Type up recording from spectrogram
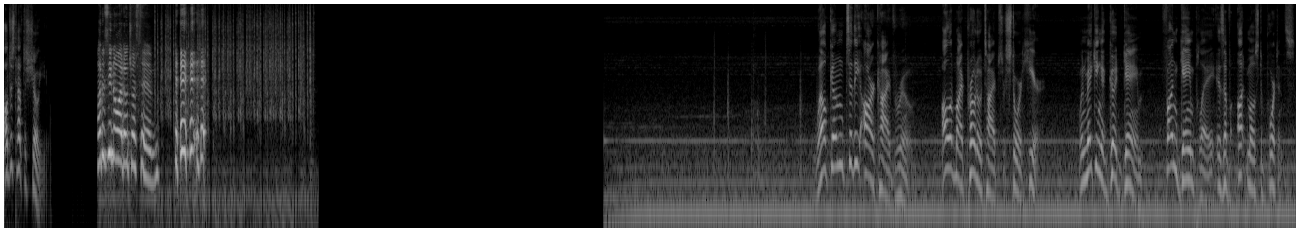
I'll just have to show you. How does he know I don't trust him? Welcome to the archive room. All of my prototypes are stored here. When making a good game, fun gameplay is of utmost importance.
